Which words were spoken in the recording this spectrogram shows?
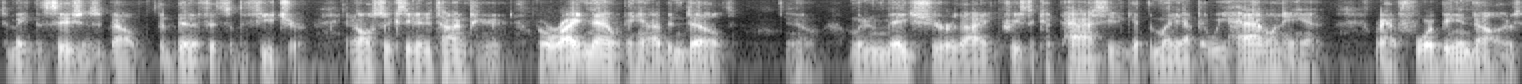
to make decisions about the benefits of the future and also extending the time period. But right now, with the hand I've been dealt, you know, I'm going to make sure that I increase the capacity to get the money out that we have on hand. I have four billion dollars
